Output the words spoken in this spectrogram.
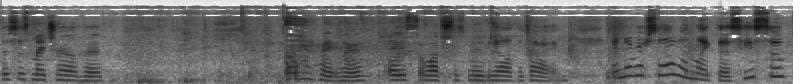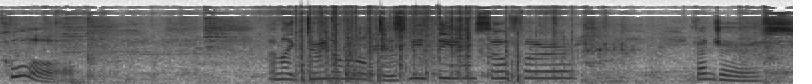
This is my childhood. right here. I used to watch this movie all the time. I never saw one like this. He's so cool. I'm like doing a little Disney theme so far. Avengers.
